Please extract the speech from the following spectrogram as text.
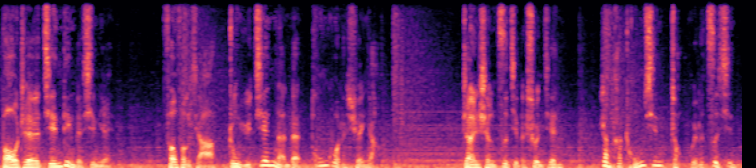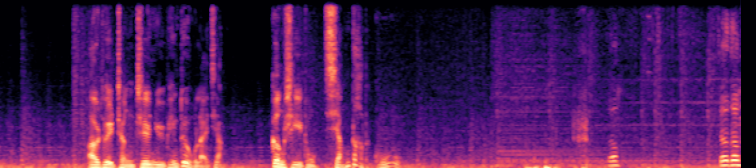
抱着坚定的信念，方凤霞终于艰难地通过了悬崖。战胜自己的瞬间，让她重新找回了自信，而对整支女兵队伍来讲，更是一种强大的鼓舞。走，走走，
